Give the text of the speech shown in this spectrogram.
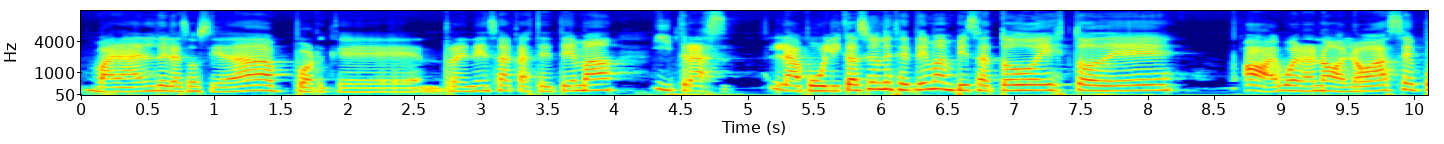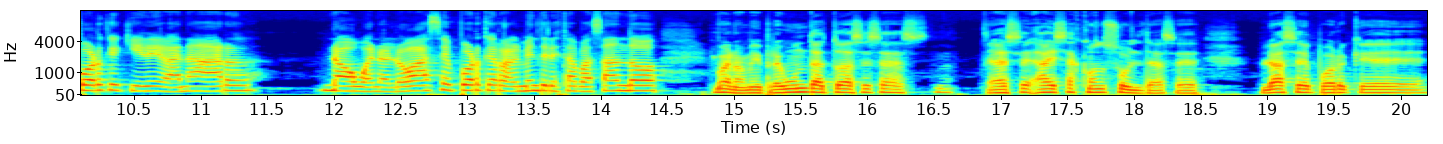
banal de la sociedad porque René saca este tema y tras la publicación de este tema empieza todo esto de, ah, bueno, no, lo hace porque quiere ganar, no, bueno, lo hace porque realmente le está pasando, Bueno, mi pregunta a todas esas, a, esas consultas, eh, ¿lo hace porque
